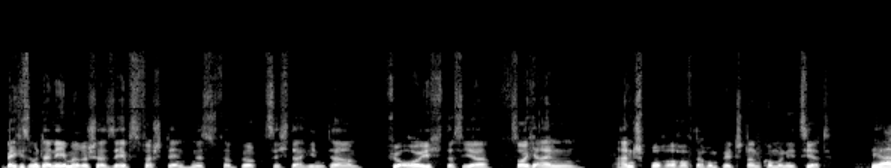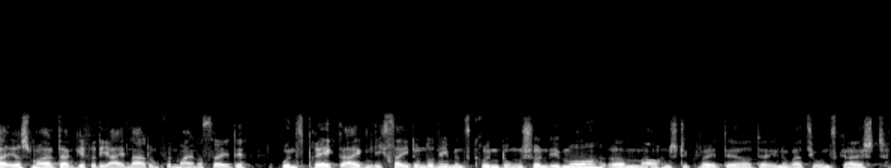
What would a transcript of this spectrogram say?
Welches unternehmerische Selbstverständnis verbirgt sich dahinter für euch, dass ihr solch einen Anspruch auch auf der Homepage dann kommuniziert? Ja, erstmal danke für die Einladung von meiner Seite. Uns prägt eigentlich seit Unternehmensgründung schon immer ähm, auch ein Stück weit der, der Innovationsgeist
